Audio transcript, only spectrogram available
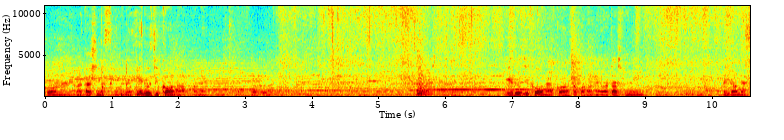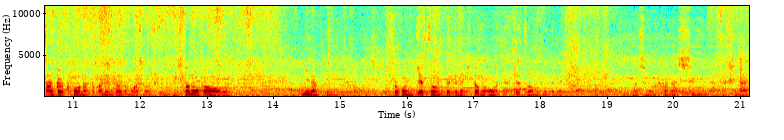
コーナーね私の好きなね L 字コーナーとねよく L 字コーナーこういうところね私にいろんな三角コーナーとかねいろいろ申しますけどね人の顔見なくていいんでそこにケツを向けてね人の方にはケツを向けてね私は話なんかしない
